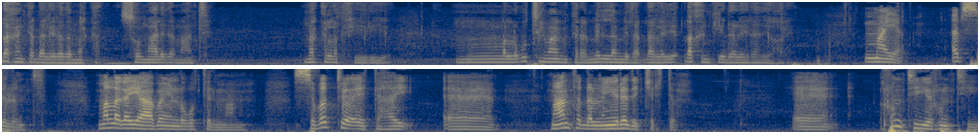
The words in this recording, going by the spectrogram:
dhaqanka dhalinyarada marka soomaalida maanta. Marka la fiiriyo ma lagu tilmaami karaa mid lamida dhali- dhaqankii dhalinyaradii hore? Maya absolent ma laga yaabo in lagu tilmaamo. Sababtoo ay tahay eh, maanta dhallinyarada jirto. Eh, runtii iyo runtii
